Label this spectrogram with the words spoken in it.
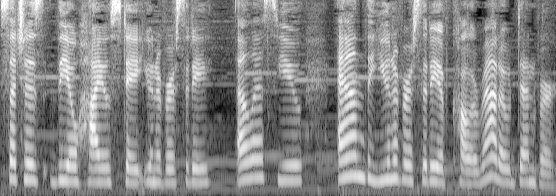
such as The Ohio State University, LSU, and the University of Colorado, Denver.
